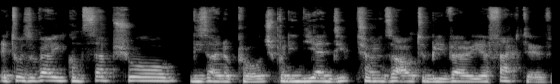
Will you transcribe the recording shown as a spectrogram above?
it was a very conceptual design approach, but in the end, it turns out to be very effective.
